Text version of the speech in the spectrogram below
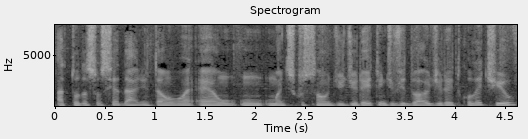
a toda a sociedade. Então, é, é um, um, uma discussão de direito individual e direito coletivo.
